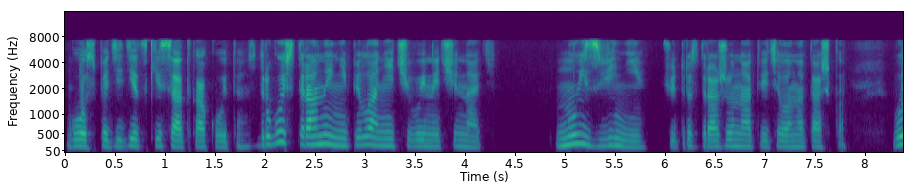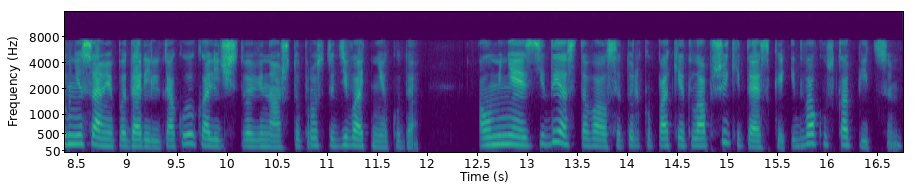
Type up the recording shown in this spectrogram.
Господи, детский сад какой-то. С другой стороны, не пила нечего и начинать. Ну, извини, чуть раздраженно ответила Наташка. Вы мне сами подарили такое количество вина, что просто девать некуда. А у меня из еды оставался только пакет лапши китайской и два куска пиццы.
